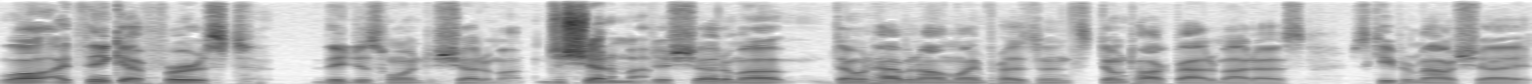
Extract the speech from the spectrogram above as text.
well, I think at first they just wanted to shut him up. just shut him up. Just shut him up. Don't have an online presence. Don't talk bad about us. Just keep your mouth shut.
